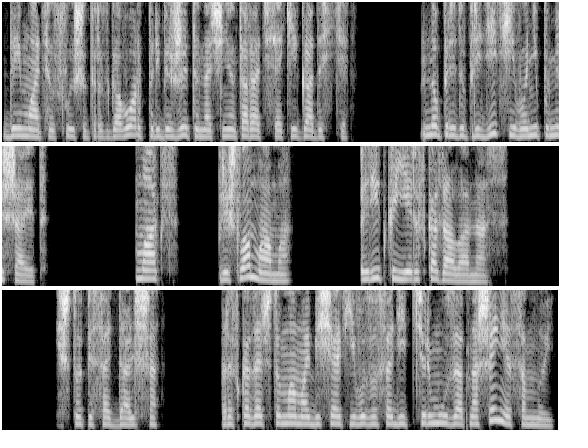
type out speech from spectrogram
Да и мать услышит разговор, прибежит и начнет орать всякие гадости. Но предупредить его не помешает. «Макс, пришла мама. Ритка ей рассказала о нас». И что писать дальше? Рассказать, что мама обещает его засадить в тюрьму за отношения со мной?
